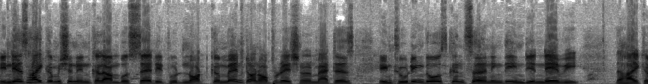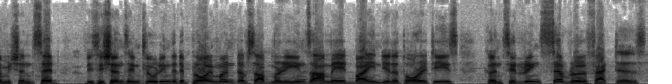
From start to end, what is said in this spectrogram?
India's High Commission in Colombo said it would not comment on operational matters, including those concerning the Indian Navy. The High Commission said decisions including the deployment of submarines are made by Indian authorities considering several factors.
